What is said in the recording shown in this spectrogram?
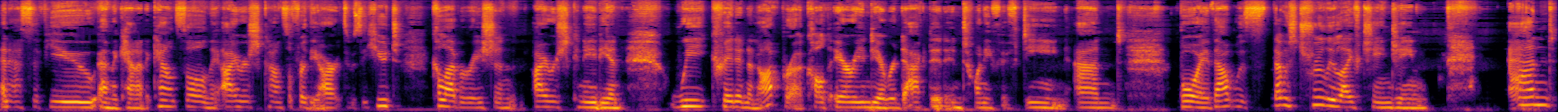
and SFU and the Canada Council and the Irish Council for the Arts. It was a huge collaboration, Irish Canadian. We created an opera called Air India Redacted in 2015. And boy, that was, that was truly life changing. And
